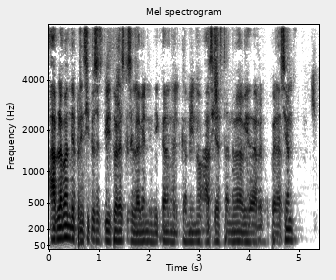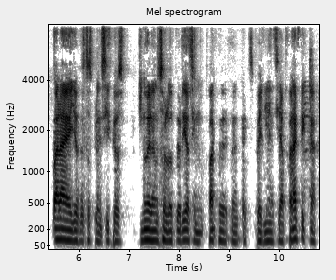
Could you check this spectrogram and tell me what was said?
Hablaban de principios espirituales que se le habían indicado en el camino hacia esta nueva vida de recuperación. Para ellos estos principios no eran solo teorías, sino parte de su experiencia práctica.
